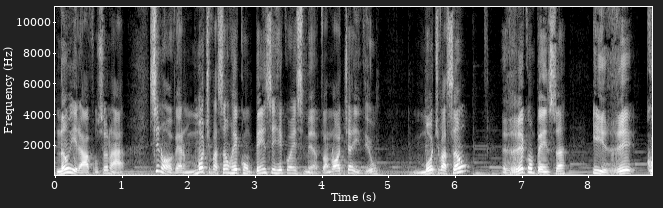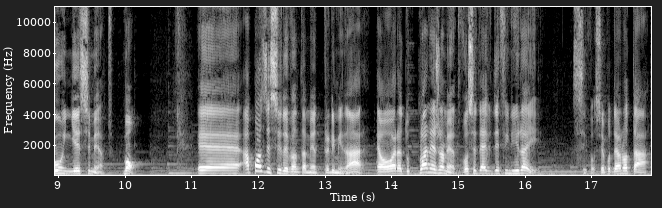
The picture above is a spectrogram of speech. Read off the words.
não irá funcionar se não houver motivação, recompensa e reconhecimento. Anote aí, viu? Motivação, recompensa e reconhecimento. Bom, é, após esse levantamento preliminar, é a hora do planejamento. Você deve definir aí, se você puder anotar,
